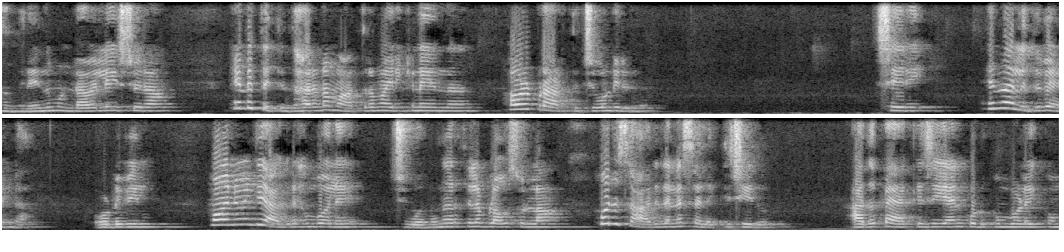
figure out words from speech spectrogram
അങ്ങനെയൊന്നും ഉണ്ടാവില്ല ഈശ്വര. എന്റെ തെറ്റിദ്ധാരണ മാത്രമായിരിക്കണേ എന്ന് അവൾ പ്രാർത്ഥിച്ചുകൊണ്ടിരുന്നു. ശരി എന്നാൽ ഇത് വേണ്ട. ഒടുവിൽ മോനുവിന്റെ ആഗ്രഹം പോലെ ചുവന്ന നിറത്തിലെ ബ്ലൗസ് ഉള്ള ഒരു സാരി തന്നെ സെലക്ട് ചെയ്തു. അത് പാക്ക് ചെയ്യാൻ കൊടുക്കുമ്പോഴേക്കും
